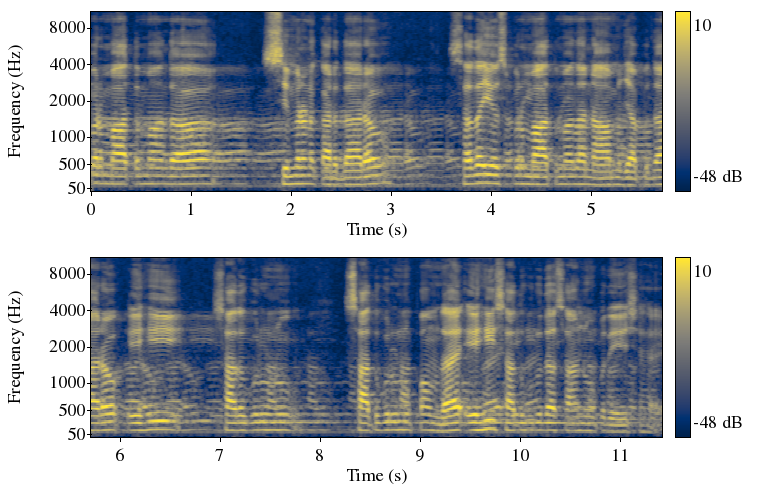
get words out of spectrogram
ਪਰਮਾਤਮਾ ਦਾ ਸਿਮਰਨ ਕਰਦਾ ਰਹੋ, ਸਦਾ ਹੀ ਉਸ ਪਰਮਾਤਮਾ ਦਾ ਨਾਮ ਜਪਦਾ ਰਹੋ, ਇਹੀ ਸਤਿਗੁਰੂ ਨੂੰ ਸਤਿਗੁਰੂ ਨੂੰ ਭਾਉਂਦਾ ਹੈ, ਇਹੀ ਸਤਿਗੁਰੂ ਦਾ ਸਾਨੂੰ ਉਪਦੇਸ਼ ਹੈ।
